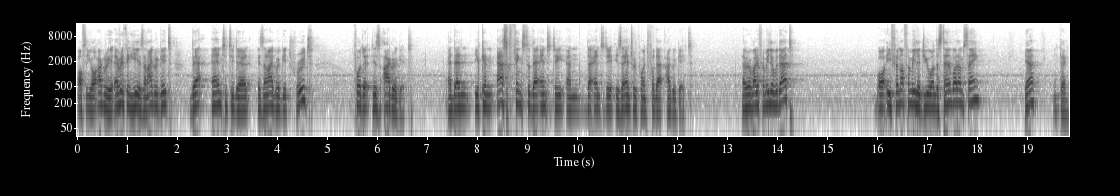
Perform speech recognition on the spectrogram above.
of the, your aggregate. Everything here is an aggregate. That entity there is an aggregate root for the, this aggregate. And then you can ask things to that entity, and that entity is an entry point for that aggregate. Everybody familiar with that? Or if you're not familiar, do you understand what I'm saying? Yeah? Okay.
